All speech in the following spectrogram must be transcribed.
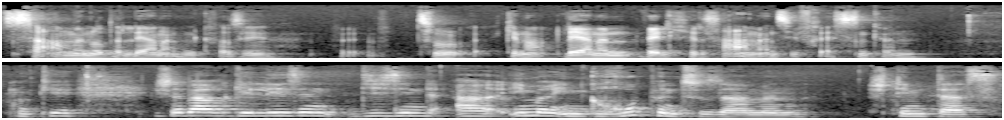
Samen oder lernen quasi äh, zu genau, lernen, welche Samen sie fressen können. Okay, ich habe auch gelesen, die sind äh, immer in Gruppen zusammen. Stimmt das?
